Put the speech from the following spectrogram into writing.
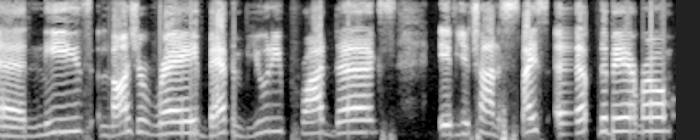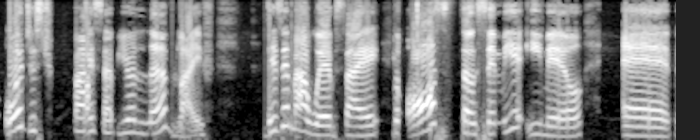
uh, needs, lingerie, bath and beauty products. If you're trying to spice up the bedroom or just spice up your love life, visit my website. You also send me an email at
